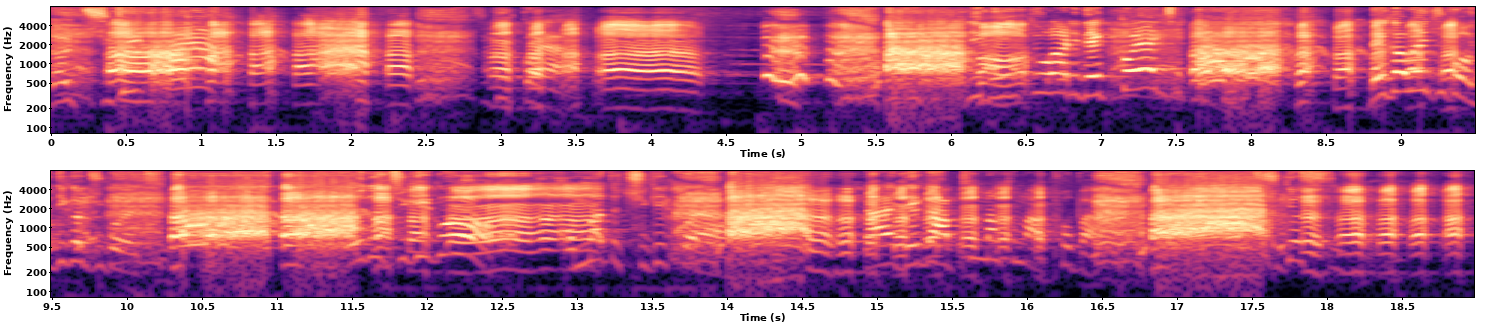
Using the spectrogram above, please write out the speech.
널 죽일 거야. 죽일 거야. 네 몸뚱아리 내 거야 이 새끼. 내가 왜 죽어? 네가 죽어야지. 너도 죽이고 엄마도 죽일 거야. 나 내가 아픈 만큼 아파봐. 죽였으니까.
